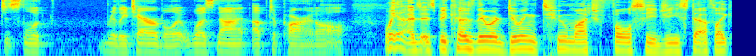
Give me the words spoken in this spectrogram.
just looked really terrible. It was not up to par at all. Well, yeah, it's, because they were doing too much full CG stuff. Like,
